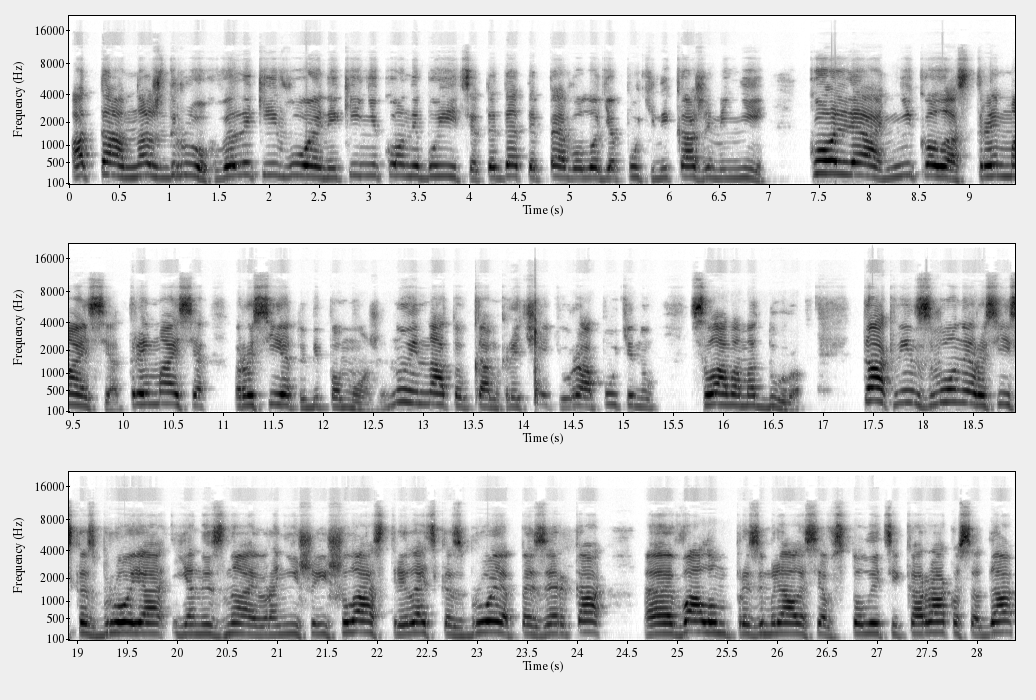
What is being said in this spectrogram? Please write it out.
а там наш друг, великий воїн, який нікого не боїться, ТДТП Володя Путін і каже мені: Коля, Ніколас, тримайся, тримайся, Росія тобі поможе. Ну і НАТО там кричить: Ура Путіну! Слава Мадуро! Так, він дзвонить, російська зброя, я не знаю, раніше йшла, стрілецька зброя, ПЗРК е, валом приземлялася в столиці Каракоса. Да?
